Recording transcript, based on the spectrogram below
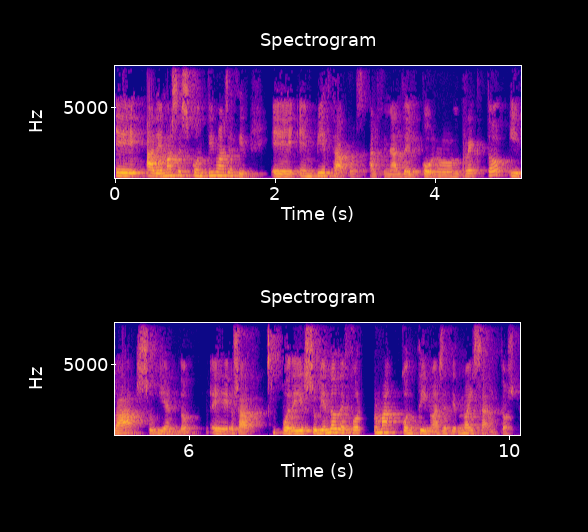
Eh, además es continua, es decir, eh, empieza pues al final del colon recto y va subiendo, eh, o sea, puede ir subiendo de forma continua, es decir, no hay saltos.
